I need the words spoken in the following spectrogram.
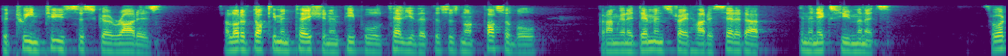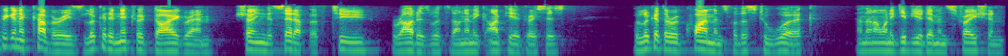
between two Cisco routers. A lot of documentation and people will tell you that this is not possible, but I'm going to demonstrate how to set it up in the next few minutes. So what we're going to cover is look at a network diagram showing the setup of two routers with dynamic IP addresses. We'll look at the requirements for this to work, and then I want to give you a demonstration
